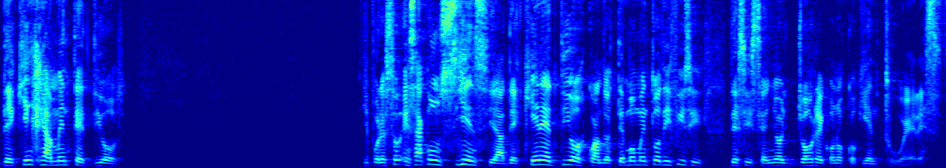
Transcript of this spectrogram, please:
de quién realmente es Dios. Y por eso esa conciencia de quién es Dios cuando esté en momentos difíciles, decir, Señor, yo reconozco quién tú eres.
